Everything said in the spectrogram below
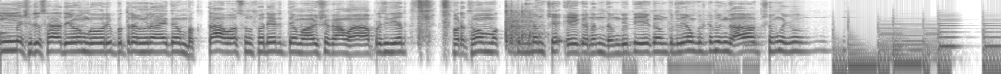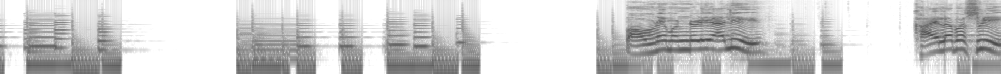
मी तुझी देवम गौरीपुत्र विनायकं भक्ता वासुं स्वनित्यम आयुष्य कामा प्रसिद्धियत प्रथमं वक्रतुण्डं च एकनन्दं द्वितीयकं तृतीयं कृष्णपिङ्गाक्षं पाहुणे मंडळी आली खायला बसली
